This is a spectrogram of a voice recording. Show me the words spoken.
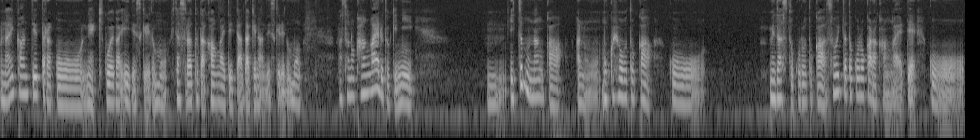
内観って言ったらこうね聞こえがいいですけれどもひたすらただ考えていただけなんですけれども、まあ、その考える時に、うん、いつもなんかあの目標とかこう目指すところとかそういったところから考えてこ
